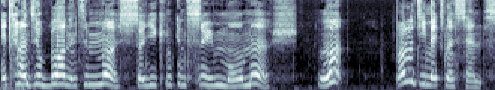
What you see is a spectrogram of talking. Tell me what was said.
It turns your blood into mush so you can consume more mush. What? Biology makes no sense.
